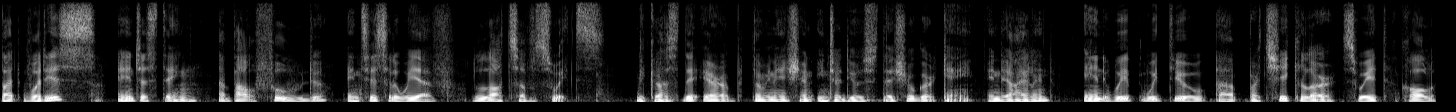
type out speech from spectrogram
But what is interesting about food, in Sicily we have lots of sweets because the Arab domination introduced the sugar cane in the island. And we, we do a particular sweet called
